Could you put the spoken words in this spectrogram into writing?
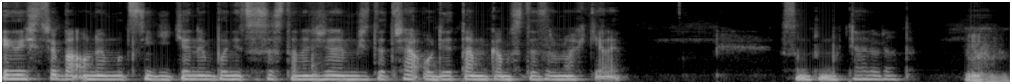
i když třeba onemocní dítě nebo něco se stane, že nemůžete třeba odjet tam, kam jste zrovna chtěli. To jsem tomu chtěla dodat. Mm-hmm.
